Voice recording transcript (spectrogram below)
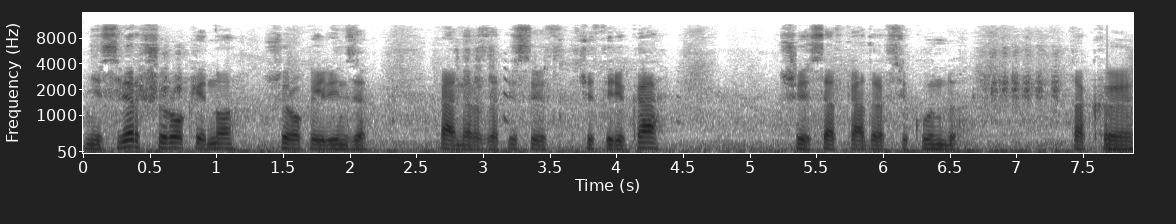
Не сверхширокой, но широкой линзе. Камера записывает 4К 60 кадров в секунду. Так э,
